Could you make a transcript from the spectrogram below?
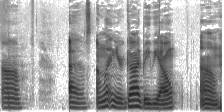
um, as I'm letting your God baby out, um,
